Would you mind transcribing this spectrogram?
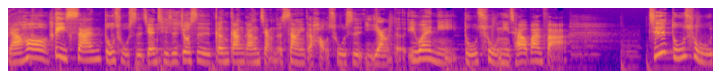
然后第三独处时间其实就是跟刚刚讲的上一个好处是一样的，因为你独处，你才有办法。其实独处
